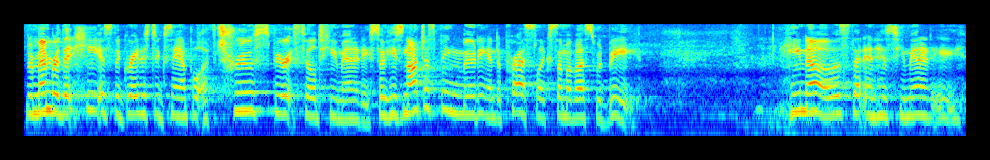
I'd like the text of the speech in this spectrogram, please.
Remember that he is the greatest example of true spirit filled humanity. So he's not just being moody and depressed like some of us would be. He knows that in his humanity,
